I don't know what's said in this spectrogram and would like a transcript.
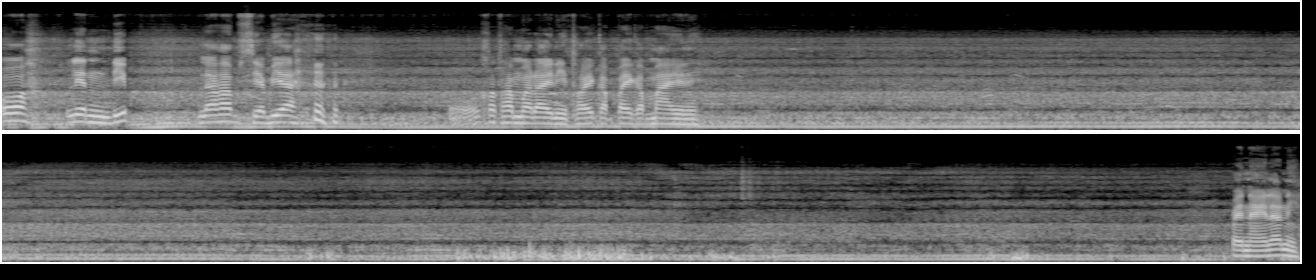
โอ้ เล่นดิฟแล้วครับเสียเบียร์โอ้เขาทำอะไรนี่ถอยกลับไปกลับมาอยู่นี่ไปไหนแล้วนี่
